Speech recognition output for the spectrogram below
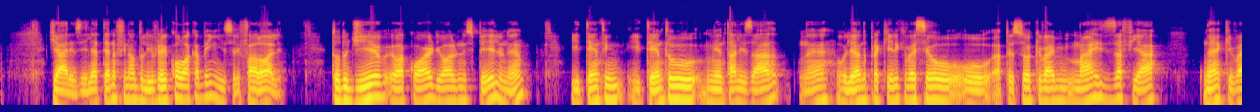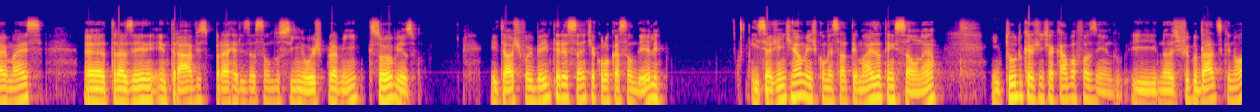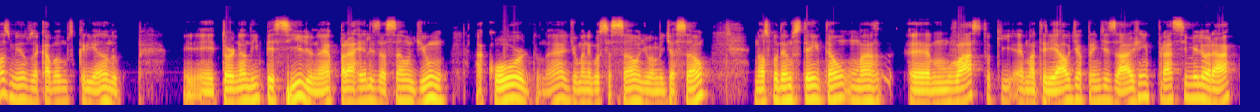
diárias. Ele até no final do livro ele coloca bem isso. Ele fala, olha, todo dia eu acordo e olho no espelho, né, e tento e tento mentalizar, né, olhando para aquele que vai ser o, o, a pessoa que vai mais desafiar, né, que vai mais é, trazer entraves para a realização do sim hoje para mim, que sou eu mesmo. Então acho que foi bem interessante a colocação dele. E se a gente realmente começar a ter mais atenção, né, em tudo que a gente acaba fazendo e nas dificuldades que nós mesmos acabamos criando e, e tornando empecilho, né, para a realização de um acordo, né, de uma negociação, de uma mediação, nós podemos ter então uma é, um vasto que é material de aprendizagem para se melhorar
